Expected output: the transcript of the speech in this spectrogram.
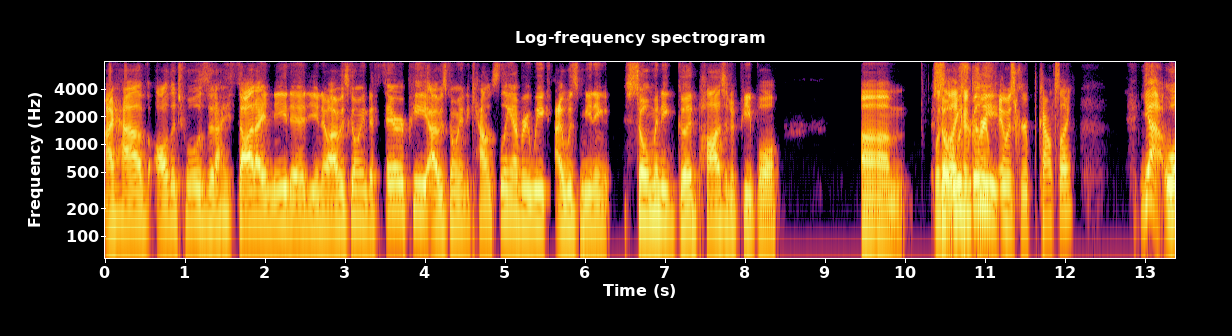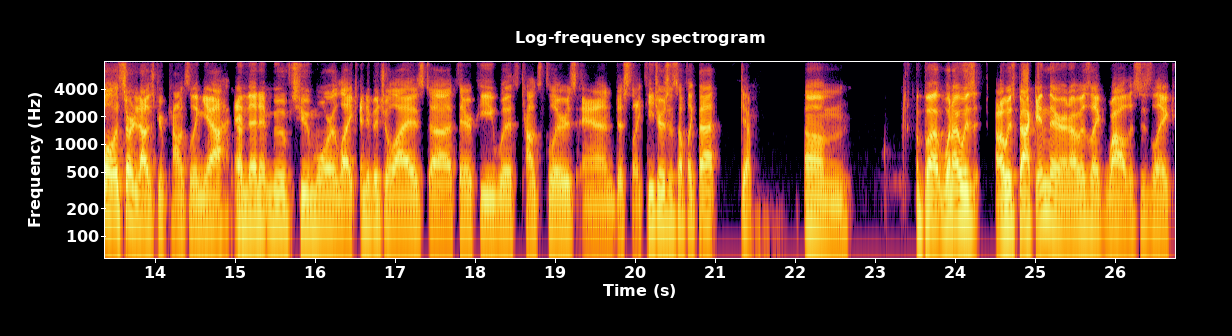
I have all the tools that I thought I needed. You know, I was going to therapy, I was going to counseling every week. I was meeting so many good positive people. Um was so it like it was really, group, it was group counseling? Yeah, well, it started out as group counseling, yeah, okay. and then it moved to more like individualized uh, therapy with counselors and just like teachers and stuff like that. Yeah. Um, but when I was I was back in there and I was like, wow, this is like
